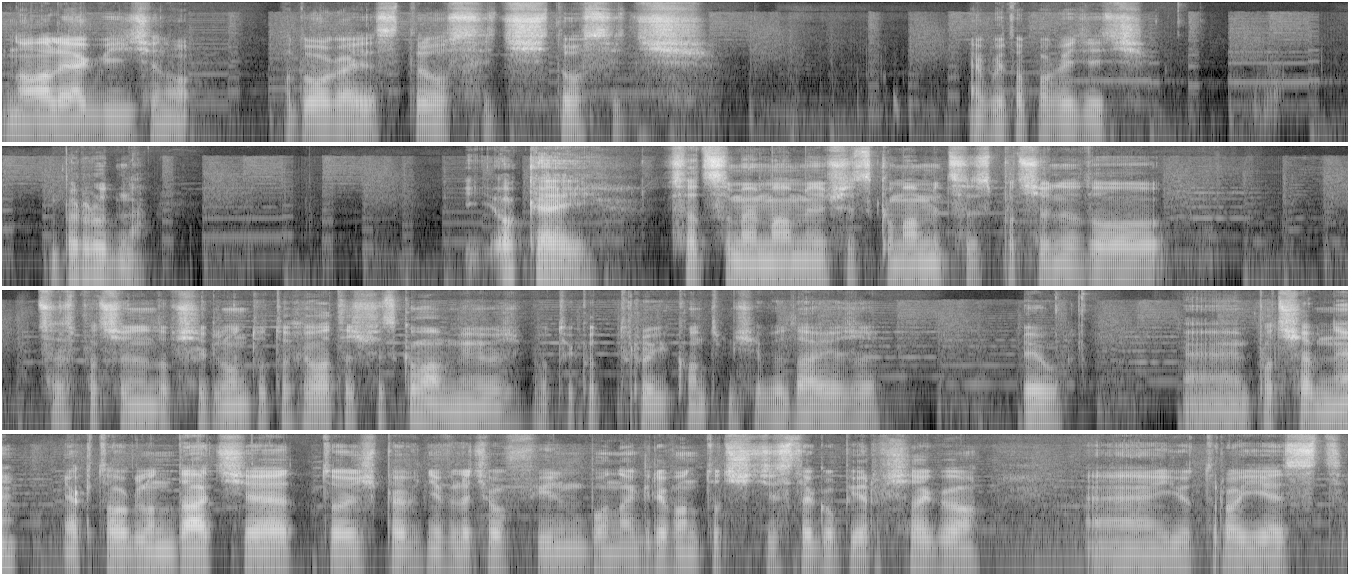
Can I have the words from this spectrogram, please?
No ale jak widzicie, no podłoga jest dosyć, dosyć, jakby to powiedzieć, brudna. I okej, Satsumę mamy, wszystko mamy, co jest potrzebne do... Co jest potrzebne do przeglądu, to chyba też wszystko mamy już, bo tylko trójkąt mi się wydaje, że był e, potrzebny. Jak to oglądacie, to już pewnie wleciał film, bo nagrywam to 31. E, jutro jest...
